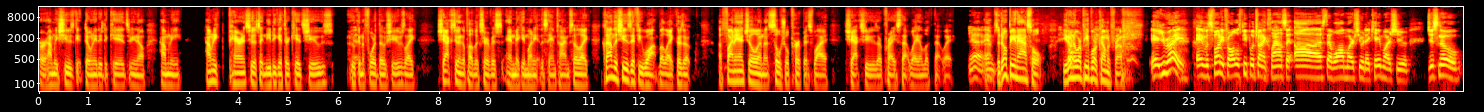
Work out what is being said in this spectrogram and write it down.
or how many shoes get donated to kids, or you know how many how many parents who say need to get their kids shoes who Yeah. can afford those shoes, like. Shaq's doing a public service and making money at the same time. So like clown the shoes if you want, but like there's a a financial and a social purpose why Shaq shoes are priced that way and look that way. Yeah, Um, so don't be an asshole. You don't know where people are coming from. yeah, you're right. And it was funny for all those people trying to clown, say, "Ah, that's that Walmart shoe or that Kmart shoe." Just know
